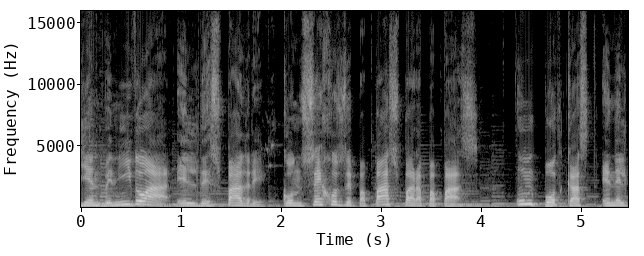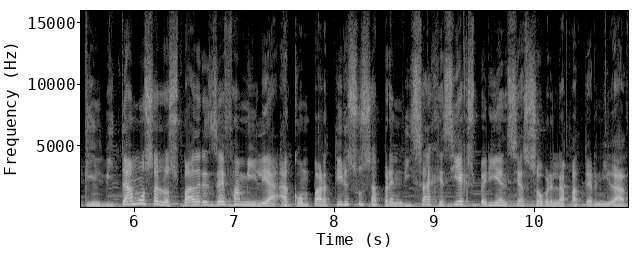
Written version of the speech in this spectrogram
Bienvenido a El Despadre, Consejos de Papás para Papás, un podcast en el que invitamos a los padres de familia a compartir sus aprendizajes y experiencias sobre la paternidad.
